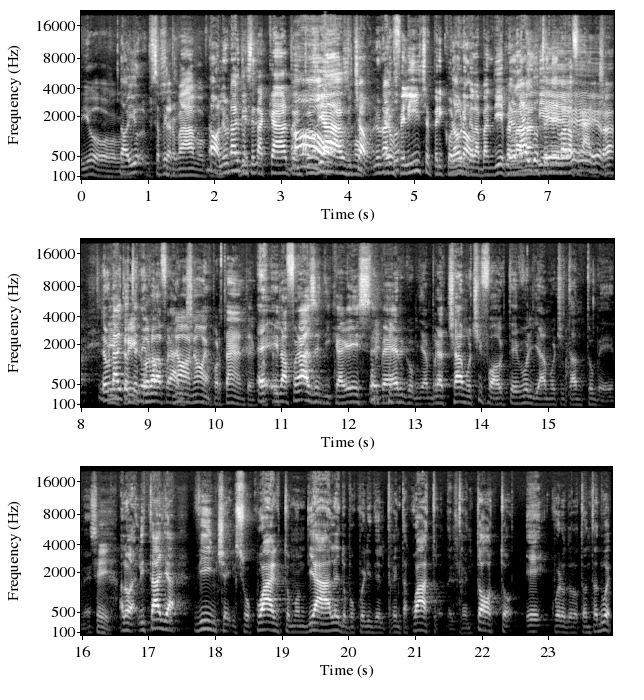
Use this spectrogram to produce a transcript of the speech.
Io, no, io sapete, osservavo no, Leonardo distaccato no, entusiasmo, diciamo, Leonardo, ero felice per i colori no, della bandiera, per Leonardo la bandiera. teneva la Francia. Leonardo teneva la Francia. No, no, è importante. importante. E, e, la frase di Caressa e Bergomi, abbracciamoci forte e vogliamoci tanto bene. Sì. Allora, l'Italia vince il suo quarto mondiale, dopo quelli del 34, del 38 e quello dell'82.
